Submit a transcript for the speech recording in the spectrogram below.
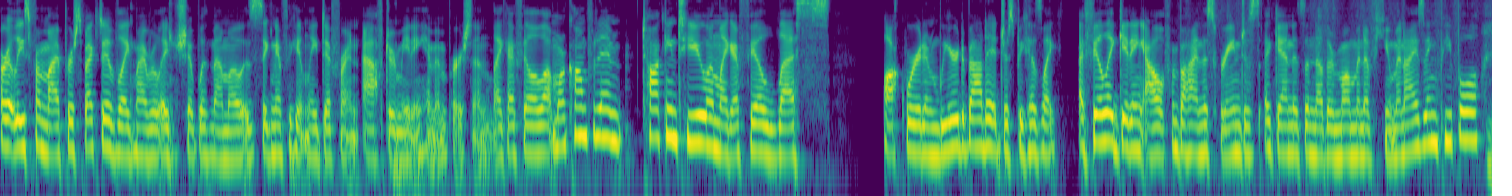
or at least from my perspective, like my relationship with Memo is significantly different after meeting him in person. Like, I feel a lot more confident talking to you, and like, I feel less awkward and weird about it just because like I feel like getting out from behind the screen just again is another moment of humanizing people mm-hmm.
